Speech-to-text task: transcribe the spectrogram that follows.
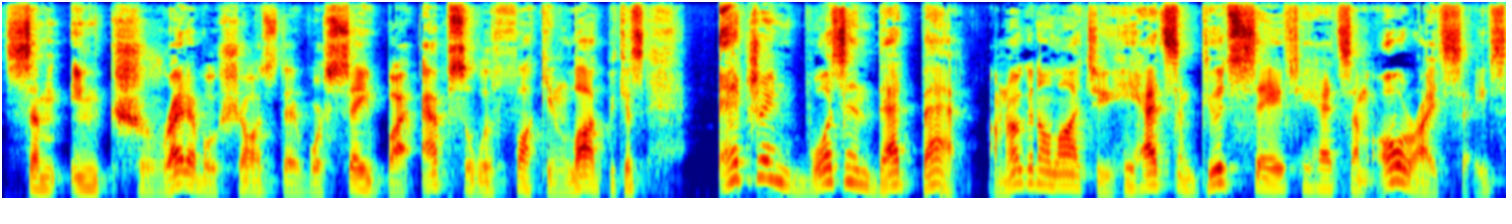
some incredible shots that were saved by absolute fucking luck because Adrian wasn't that bad. I'm not gonna lie to you. He had some good saves, he had some alright saves.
